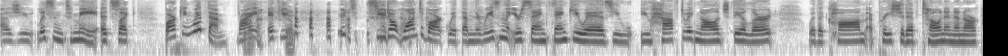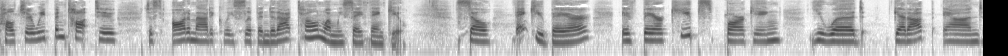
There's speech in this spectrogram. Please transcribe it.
as you listen to me, it's like barking with them, right? If you, you're so you don't want to bark with them. The reason that you're saying thank you is you, you have to acknowledge the alert with a calm, appreciative tone. And in our culture, we've been taught to just automatically slip into that tone when we say thank you. So, thank you, Bear. If Bear keeps barking, you would get up and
